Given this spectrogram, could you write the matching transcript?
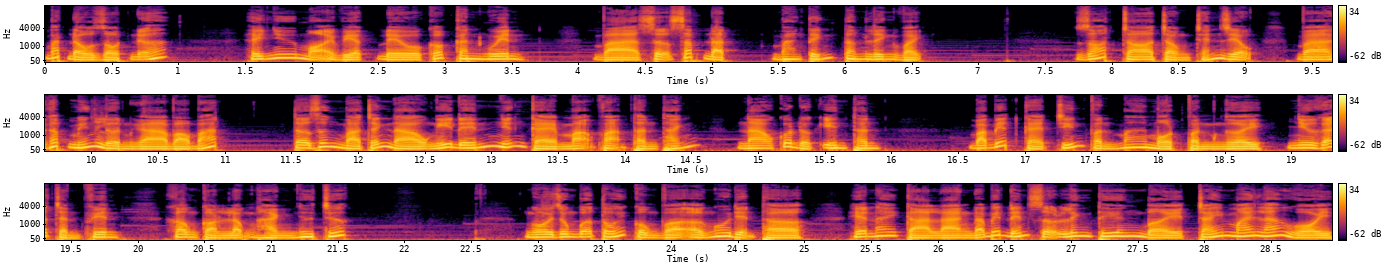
bắt đầu rột nữa. Hình như mọi việc đều có căn nguyên và sự sắp đặt mang tính tâm linh vậy. rót cho chồng chén rượu và gấp miếng lườn gà vào bát. Tự dưng bà tránh đào nghĩ đến những kẻ mạo phạm thần thánh, nào có được yên thân. Bà biết kẻ chín phần ma một phần người như gã Trần Phiên, không còn lộng hành như trước. Ngồi dùng bữa tối cùng vợ ở ngôi điện thờ, hiện nay cả làng đã biết đến sự linh thiêng bởi cháy mái lá gồi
